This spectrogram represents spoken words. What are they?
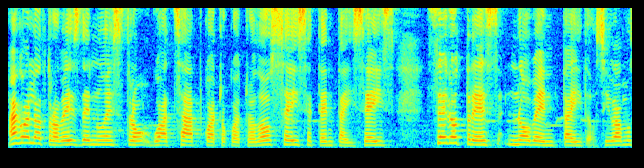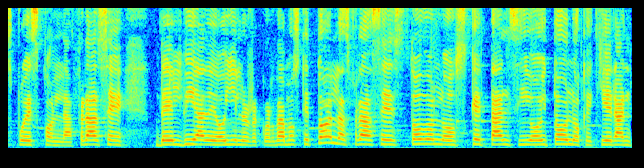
Hágalo a través de nuestro WhatsApp 442-676-0392. Y vamos pues con la frase del día de hoy y les recordamos que todas las frases, todos los qué tal si hoy, todo lo que quieran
